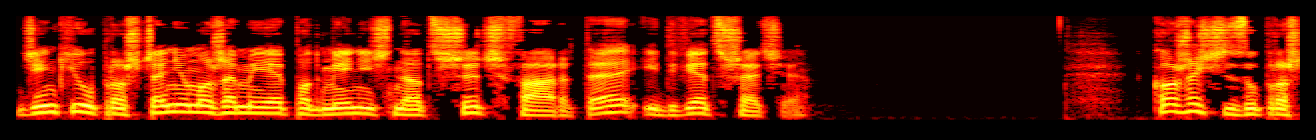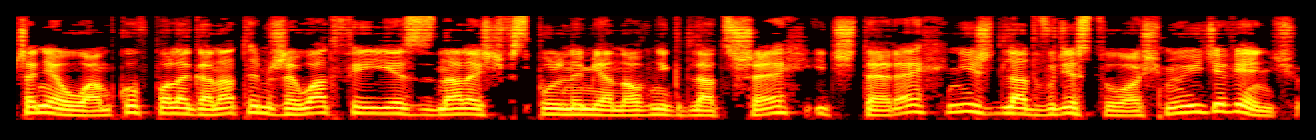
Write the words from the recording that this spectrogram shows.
Dzięki uproszczeniu możemy je podmienić na 3 czwarte i 2 trzecie. Korzyść z uproszczenia ułamków polega na tym, że łatwiej jest znaleźć wspólny mianownik dla 3 i 4 niż dla 28 i 9.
